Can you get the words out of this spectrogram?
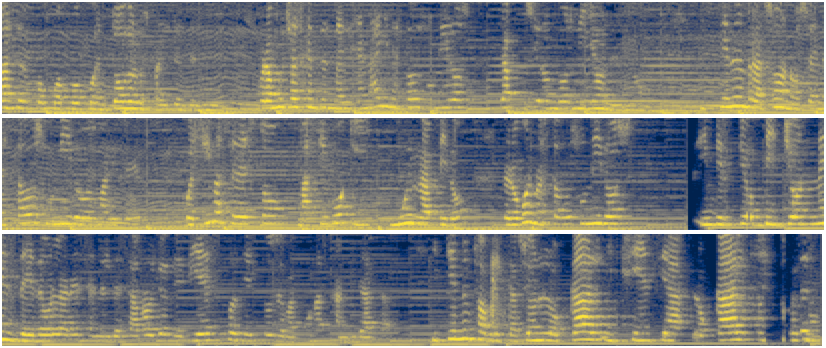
Va a ser poco a poco en todos los países del mundo. Pero muchas gentes me dicen, ay, en Estados Unidos ya pusieron dos millones, ¿no? Y tienen razón, o sea, en Estados Unidos, Maribel, pues sí va a ser esto masivo y muy rápido, pero bueno, Estados Unidos invirtió billones de dólares en el desarrollo de 10 proyectos de vacunas candidatas y tienen fabricación local y ciencia local. Entonces,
